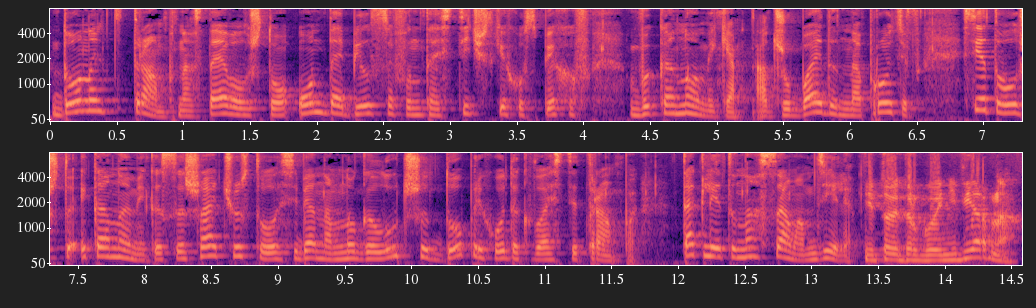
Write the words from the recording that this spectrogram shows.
Дональд Трамп настаивал, что он добился фантастических успехов успехов в экономике. А Джо Байден, напротив, сетовал, что экономика США чувствовала себя намного лучше до прихода к власти Трампа. Так ли это на самом деле? И то, и другое неверно.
